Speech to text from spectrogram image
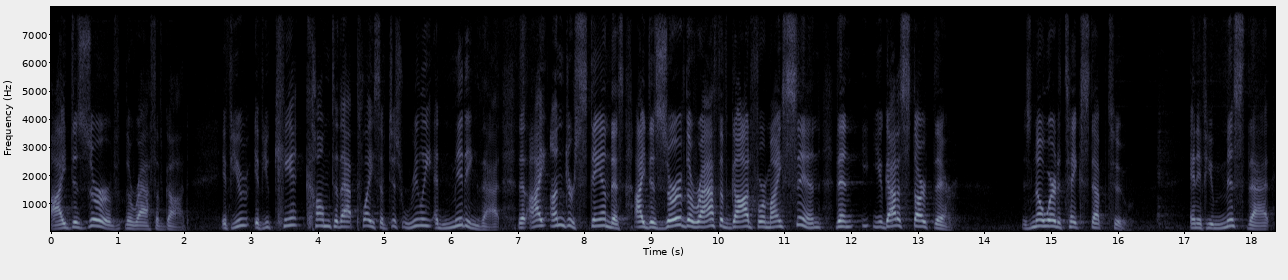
I deserve the wrath of God. If you, if you can't come to that place of just really admitting that, that I understand this, I deserve the wrath of God for my sin, then you got to start there. There's nowhere to take step two. And if you miss that,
